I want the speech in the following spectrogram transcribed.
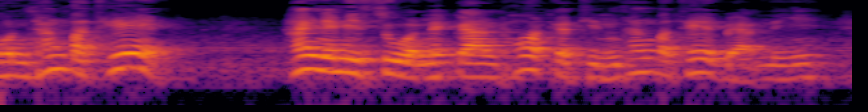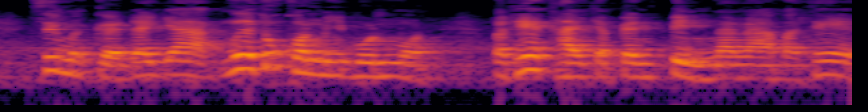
คนทั้งประเทศ ให้ในมีส่วนในการทอดกระถินทั้งประเทศแบบนี้ ซึ่งมันเกิดได้ยากเมื่อทุกคนมีบุญหมด ประเทศไทยจะเป็นปิ่นนานาประเทศ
